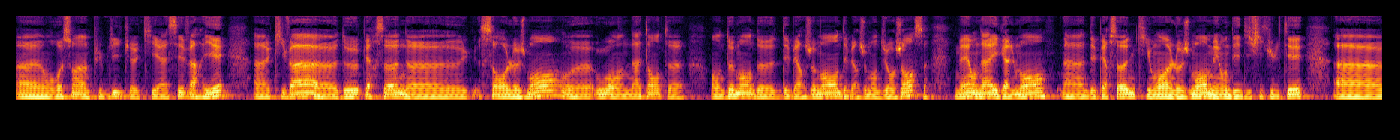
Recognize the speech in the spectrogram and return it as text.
Euh, on reçoit un public qui est assez varié, qui va de personnes sans logement ou en attente en demande d'hébergement, d'hébergement d'urgence, mais on a également euh, des personnes qui ont un logement mais ont des difficultés, euh,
